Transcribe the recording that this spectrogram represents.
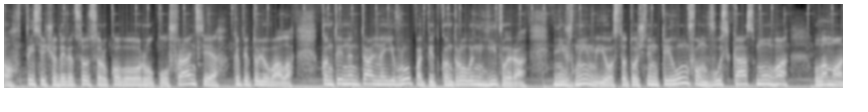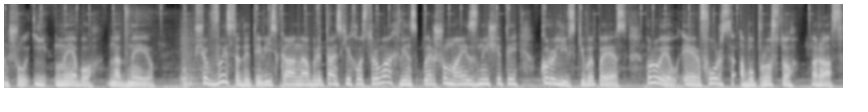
1940 року Франція капітулювала. Континентальна Європа під контролем Гітлера. Між ним і остаточним тріумфом вузька смуга Ла-Маншу і небо над нею. Щоб висадити війська на британських островах, він спершу має знищити королівські ВПС Royal Air Force або просто RAF.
